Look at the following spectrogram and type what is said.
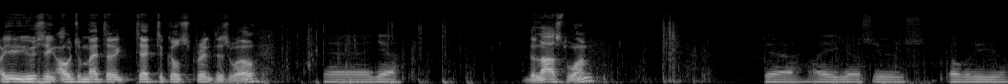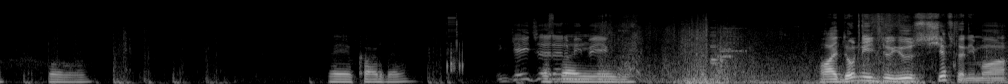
Are you using automatic tactical sprint as well? Uh, yeah, The last one? yeah. I just use W forward. Okay, a car there. Engage that That's enemy the vehicle. Oh, I don't need to use shift anymore.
